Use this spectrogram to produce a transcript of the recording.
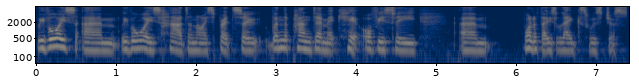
we've always um, we've always had a nice spread. So when the pandemic hit, obviously um, one of those legs was just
